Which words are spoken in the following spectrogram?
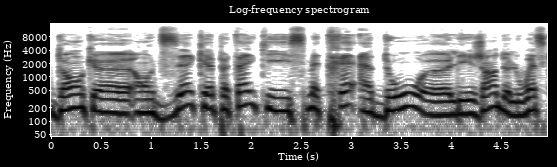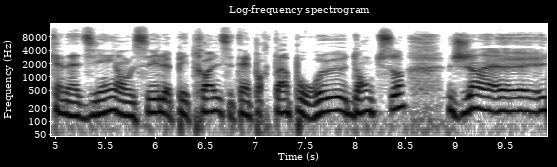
Donc, euh, on disait que peut-être qu'il se mettrait à dos euh, les gens de l'Ouest canadien. On le sait, le pétrole, c'est important pour eux. Donc, tout ça. Jean, euh,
